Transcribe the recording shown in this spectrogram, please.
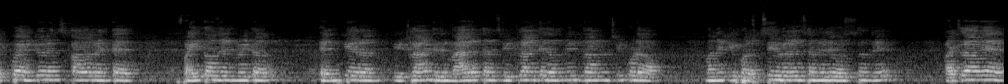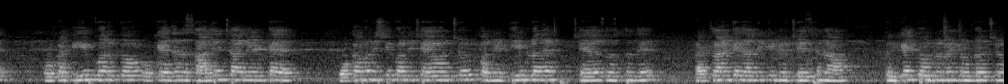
ఎక్కువ ఎండ్యూరెన్స్ కావాలంటే five thousand metre ten K run ఇట్లాంటిది మ్యారథాన్స్ ఇట్లాంటిది అన్ని దాని నుంచి కూడా మనకి పర్సీవరెన్స్ అనేది వస్తుంది. అట్లాగే ఒక టీం వర్క్ ఒక ఏదైనా సాధించాలి అంటే ఒక మనిషి కొన్ని చేయవచ్చు కొన్ని టీంలోనే చేయాల్సి వస్తుంది. అట్లాంటి దానికి మీరు చేసిన క్రికెట్ టోర్నమెంట్ ఉండొచ్చు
